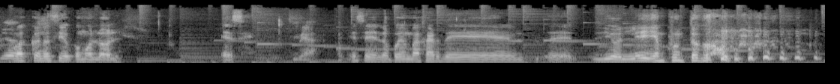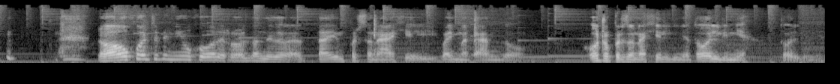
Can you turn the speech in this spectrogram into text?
más conocido como LOL. Ese. Ese lo pueden bajar de, de no, un juego entretenido, un juego de rol donde está ahí un personaje y vais matando otro personaje en línea, todo en línea, todo en línea.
